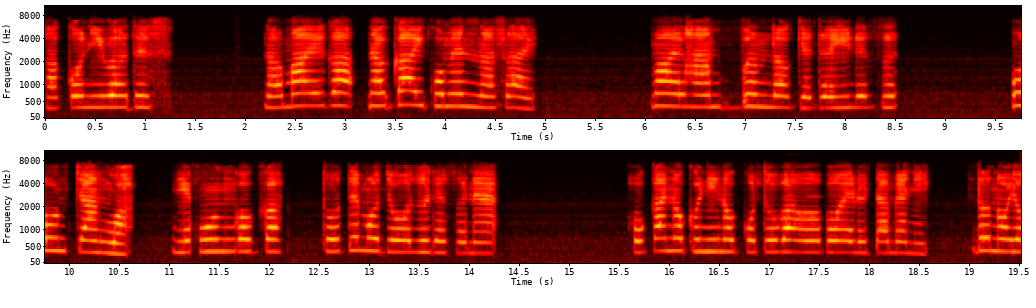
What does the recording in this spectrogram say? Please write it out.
箱庭です。名前が長いごめんなさい。前半分だけでいいです。おんちゃんは日本語がとても上手ですね。他の国の言葉を覚えるためにどのよ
